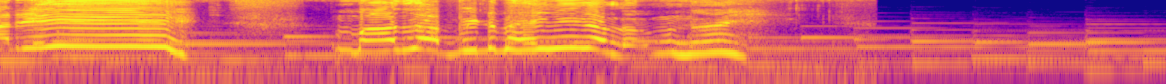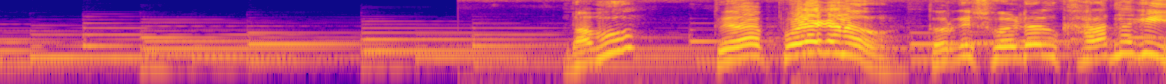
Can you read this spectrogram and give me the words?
বাবারে মাজা পিঠ ভেঙে গেল মনে হয়। বাবু তুই এবার পড়ে কেন? তোর কি শরীর টরীর খারাপ নাকি?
